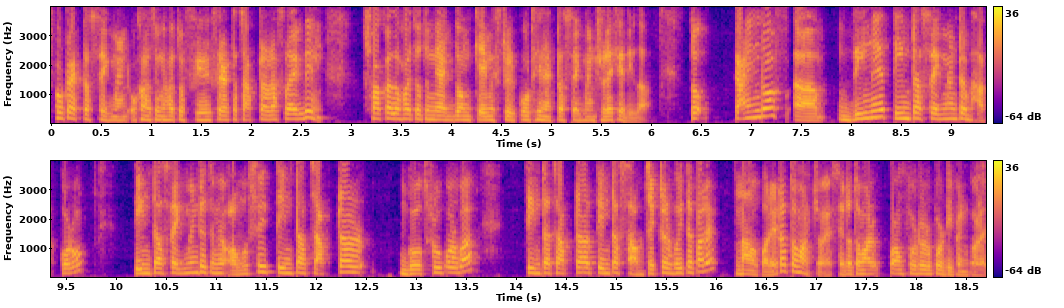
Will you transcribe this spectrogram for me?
ছোট একটা সেগমেন্ট ওখানে তুমি হয়তো ফিজিক্সের একটা চ্যাপ্টার রাখলা একদিন, সকালে হয়তো তুমি একদম কেমিস্ট্রির কঠিন একটা সেগমেন্ট রেখে দিলা। তো কাইন্ড অফ দিনে তিনটা সেগমেন্টে ভাগ করো। তিনটা সেগমেন্টে তুমি অবশ্যই তিনটা চ্যাপ্টার গো থ্রু করবা। তিনটা চ্যাপ্টার তিনটা সাবজেক্টের হইতে পারে, নাও পারে। এটা তোমার চয়েস এটা তোমার কমফোর্টের উপর ডিপেন্ড করে।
